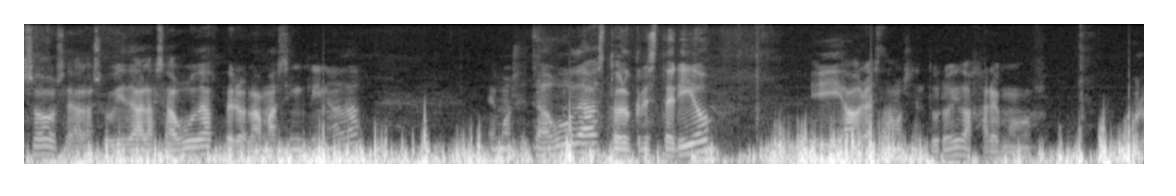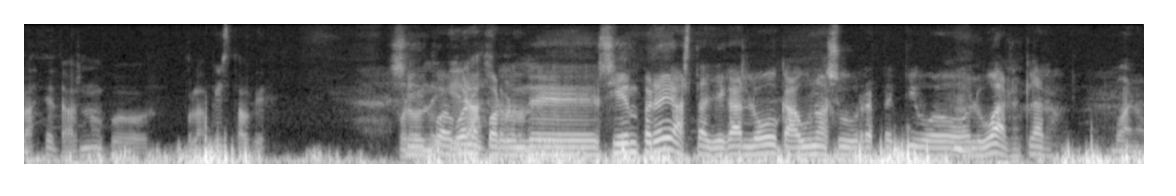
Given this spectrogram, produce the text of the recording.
la zona de Briançó, o sea, la subida a las agudas, pero la más inclinada. Hemos hecho agudas, todo el cresterío, y ahora estamos en Turó y bajaremos por las zetas, ¿no? Por, por la pista o qué. Sí, donde pues, bueno, quieras, por por donde siempre, hasta llegar luego cada uno a su respectivo lugar, claro. Bueno,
